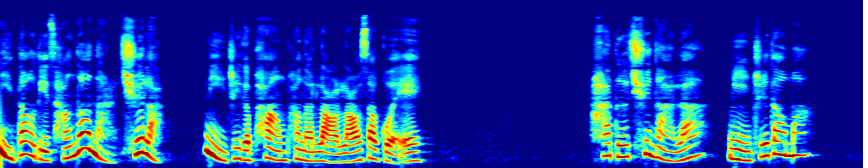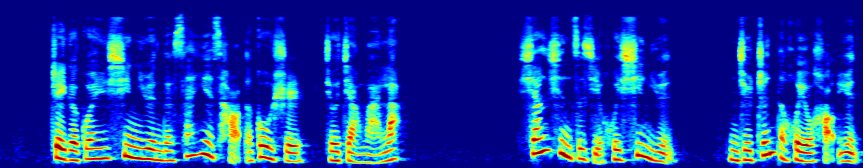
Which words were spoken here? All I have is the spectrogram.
你到底藏到哪儿去了？你这个胖胖的老牢骚鬼！哈德去哪儿了？你知道吗？这个关于幸运的三叶草的故事就讲完了。相信自己会幸运，你就真的会有好运。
